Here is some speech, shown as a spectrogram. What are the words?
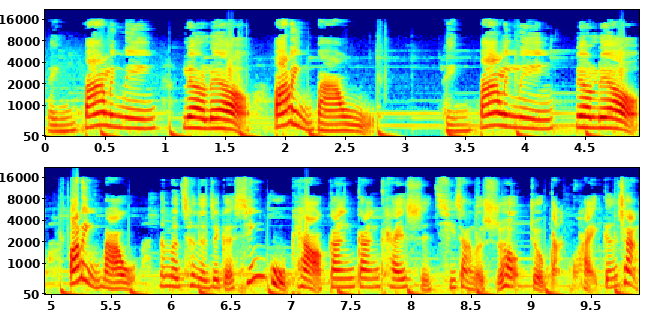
零八零零六六八零八五零八零零六六八零八五。那么趁着这个新股票刚刚开始起涨的时候，就赶快跟上。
